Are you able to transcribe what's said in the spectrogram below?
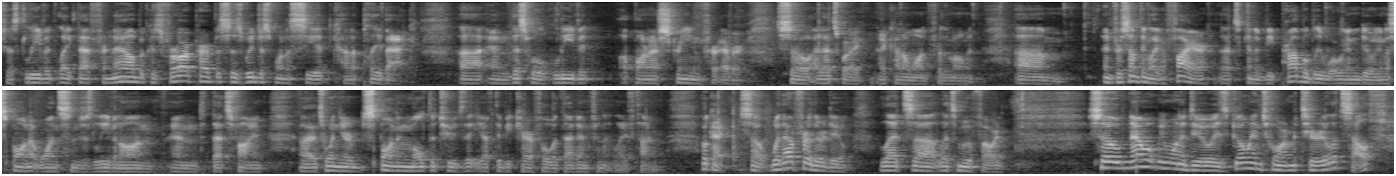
just leave it like that for now because for our purposes, we just wanna see it kind of play back. Uh, and this will leave it up on our screen forever. So uh, that's what I, I kind of want for the moment. Um, and for something like a fire, that's going to be probably what we're going to do. We're going to spawn it once and just leave it on, and that's fine. Uh, it's when you're spawning multitudes that you have to be careful with that infinite lifetime. Okay, so without further ado, let's uh, let's move forward. So now what we want to do is go into our material itself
